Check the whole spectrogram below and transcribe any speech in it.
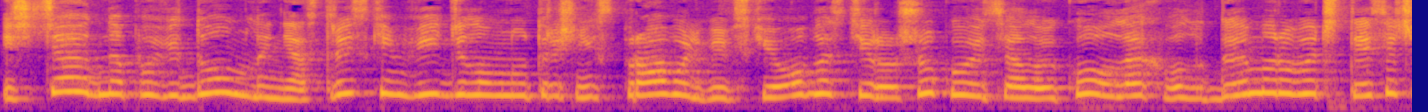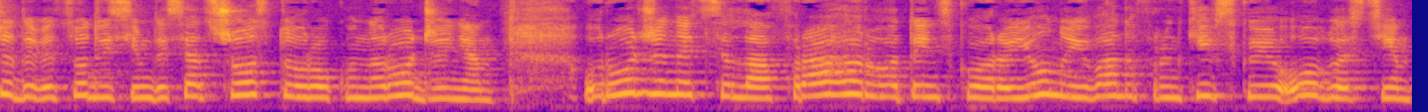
І ще одне повідомлення. Стрийським відділом внутрішніх справ у Львівській області розшукується Лойко Олег Володимирович 1986 року народження. Уродженець села Фрага Рогатинського району Івано-Франківської області.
